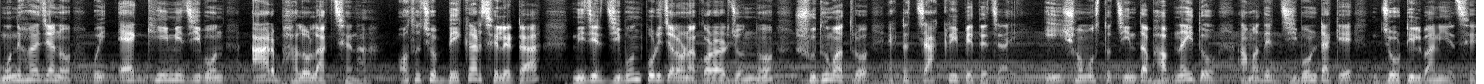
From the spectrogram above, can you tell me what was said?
মনে হয় যেন ওই একঘেয়েমি জীবন আর ভালো লাগছে না। অথচ বেকার ছেলেটা নিজের জীবন পরিচালনা করার জন্য শুধুমাত্র একটা চাকরি পেতে চায়। এই সমস্ত চিন্তা ভাবনাই তো আমাদের জীবনটাকে জটিল বানিয়েছে।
